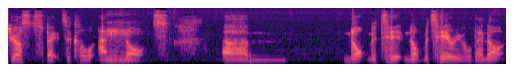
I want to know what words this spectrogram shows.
just spectacle and Mhm. not, um, not mater- not material. They're not.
